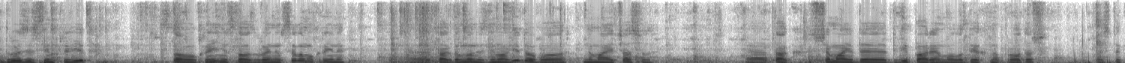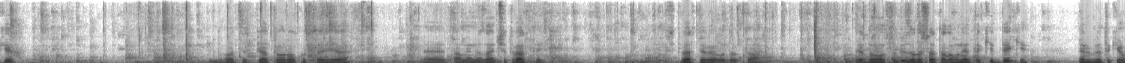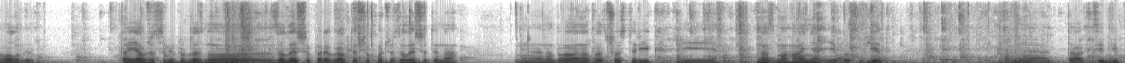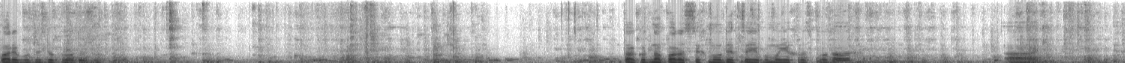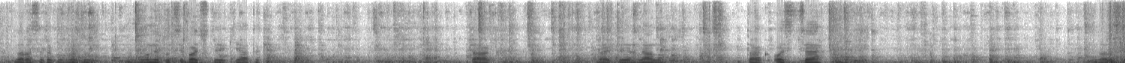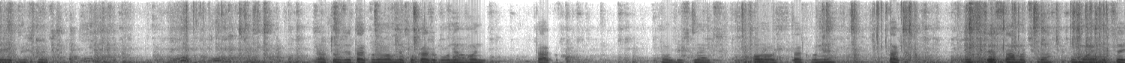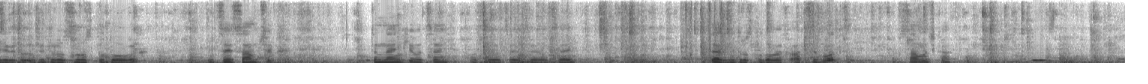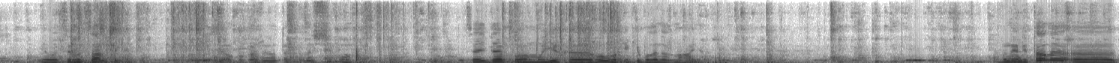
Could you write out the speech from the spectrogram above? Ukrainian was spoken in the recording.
Друзі, всім привіт! Слава Україні, слава Збройним силам України. Е, Так, давно не знімав відео, бо немає часу. Е, Так, ще маю де дві пари молодих на продаж. Ось таких. 25-го року це є е, там, я не знаю, четвертий. Четвертий виводок, так. Я думав собі залишати, але вони такі дикі. Я люблю таких голубів. Та я вже собі приблизно залишив, перебрав те, що хочу залишити на, е, на, два, на 26 рік і на змагання, і в розпліт. Е, Так, ці дві пари будуть до продажу. Так, одна пара з цих молодих це є по моїх розпродавах. А зараз я так приблизно. Вони тут всі бачите, як я так. Так. Дайте я гляну. Так, ось це. Зараз я їх більш-менш. А тут вже так вони вам не покажу, бо вони гонь. Так. О, більш-менш. Ось так вони. Так. Ось ця самочка, по-моєму, це є від, від. І цей самчик темненький оцей, оцей, оцей, оцей, оцей. Теж від розплодових. А це от самочка. І оцей от самчик. Я вам покажу його так ближче. О. Це йде по моїх е, головах, які були на змаганнях. Вони літали. Е,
